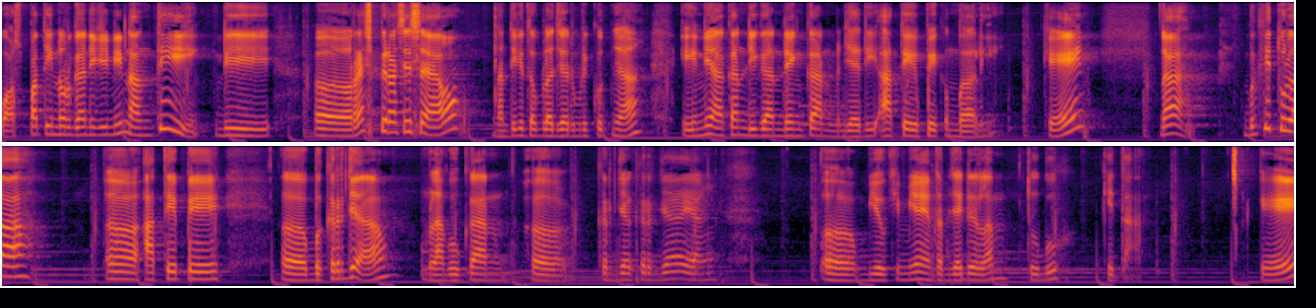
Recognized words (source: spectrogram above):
fosfat inorganik ini nanti di e, respirasi sel nanti kita belajar berikutnya ini akan digandengkan menjadi ATP kembali. Oke. Nah, begitulah uh, e, ATP uh, bekerja melakukan kerja-kerja yang uh, biokimia yang terjadi dalam tubuh kita. Oke. Okay.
